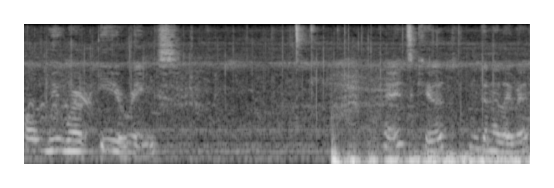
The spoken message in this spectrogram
Oh, we wear earrings. Okay, it's cute. I'm gonna leave it.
